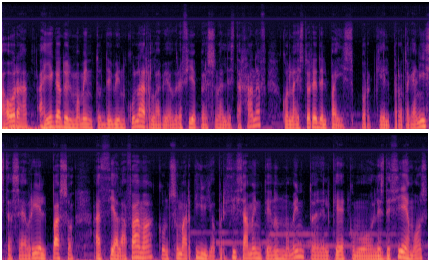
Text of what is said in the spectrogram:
Ahora ha llegado el momento de vincular la biografía personal de Stajanov con la historia del país, porque el protagonista se abría el paso hacia la fama con su martillo, precisamente en un momento en el que, como les decíamos,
